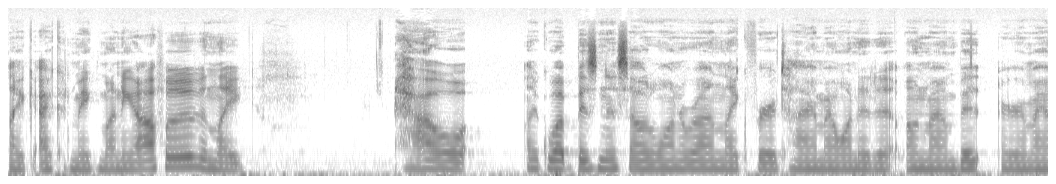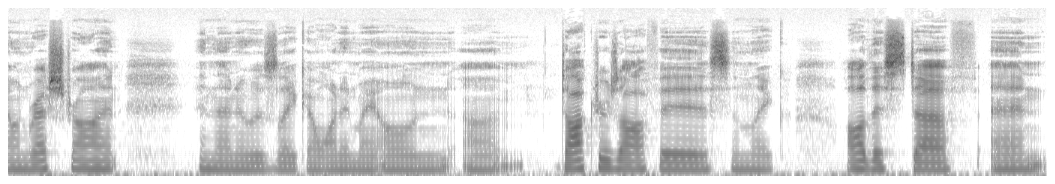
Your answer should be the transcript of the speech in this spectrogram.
like I could make money off of, and like how like what business I would want to run. Like for a time, I wanted to own my own bit or my own restaurant, and then it was like I wanted my own um, doctor's office and like all this stuff. And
